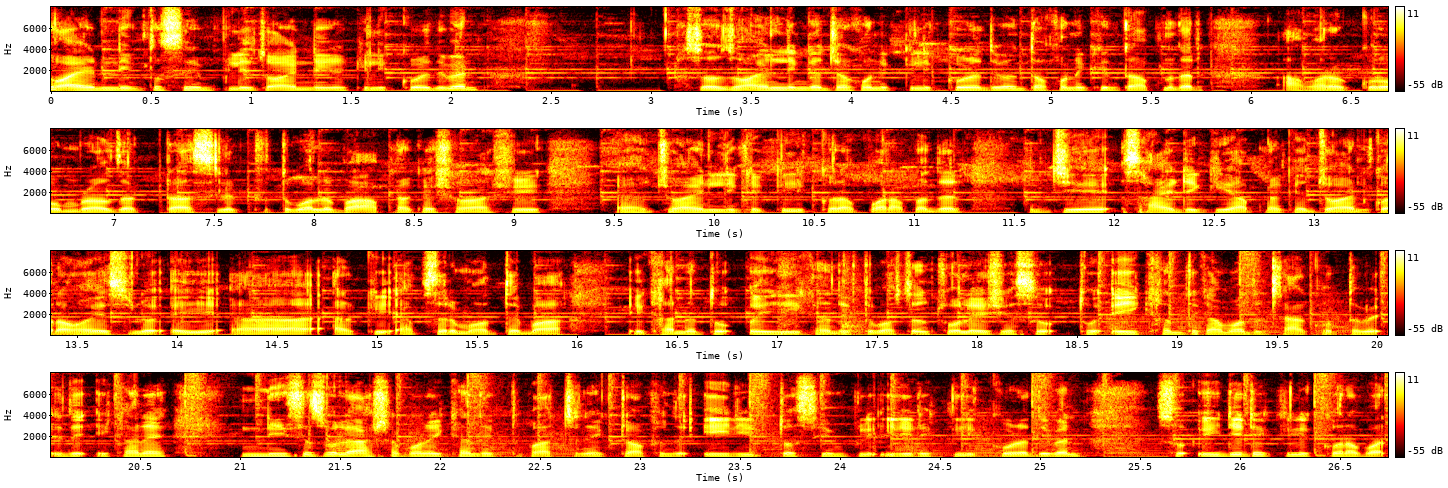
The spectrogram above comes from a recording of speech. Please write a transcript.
জয়েন লিঙ্ক তো সিম্পলি জয়েন লিঙ্কে ক্লিক করে দেবেন। সো জয়েন লিঙ্কে যখনই ক্লিক করে দেবেন, তখনই কিন্তু আপনাদের আবারও ক্রোম ব্রাউজারটা সিলেক্ট করতে বলবে বা আপনাকে সরাসরি জয়েন লিঙ্কে ক্লিক করার পর আপনাদের যে সাইডে গিয়ে আপনাকে জয়েন করা হয়েছিল এই আর কি অ্যাপসের মধ্যে বা এখানে, তো এই এখানে দেখতে পাচ্ছেন চলে এসেছে। তো এইখান থেকে আমাদের যা করতে হবে যে এখানে নিচে চলে আসার পর এখানে দেখতে পাচ্ছেন একটি অপশন এডিট তো সিম্পলি এডিটে ক্লিক করে দিবেন। সো এডিটে ক্লিক করার পর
